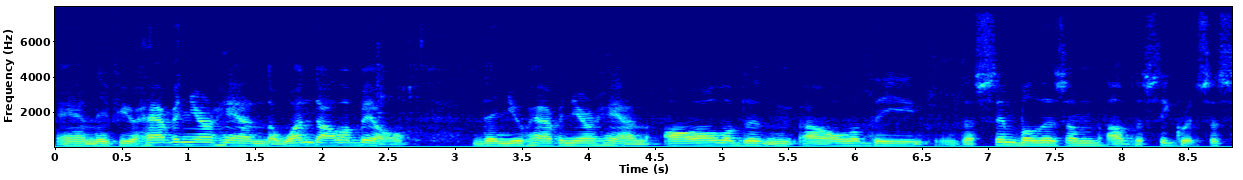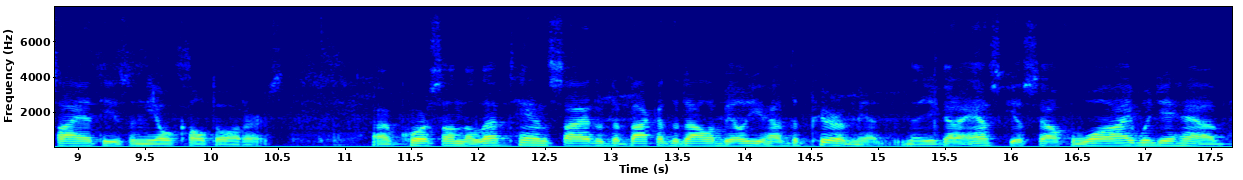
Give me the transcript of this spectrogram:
and if you have in your hand the one dollar bill, then you have in your hand all of the all of the the symbolism of the secret societies and the occult orders. Of course, on the left-hand side of the back of the dollar bill, you have the pyramid. Now, you've got to ask yourself, why would you have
